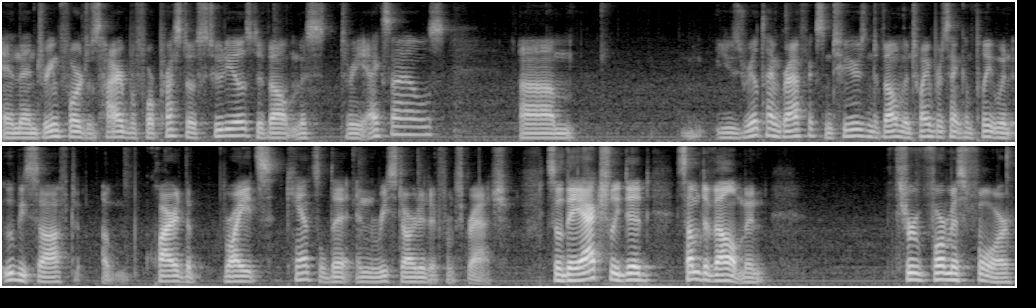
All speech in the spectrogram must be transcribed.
And then Dreamforge was hired before Presto Studios developed 3 Exiles. Um, used real time graphics in two years in development, 20% complete when Ubisoft acquired the rights, canceled it, and restarted it from scratch. So they actually did some development through for Myst 4,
